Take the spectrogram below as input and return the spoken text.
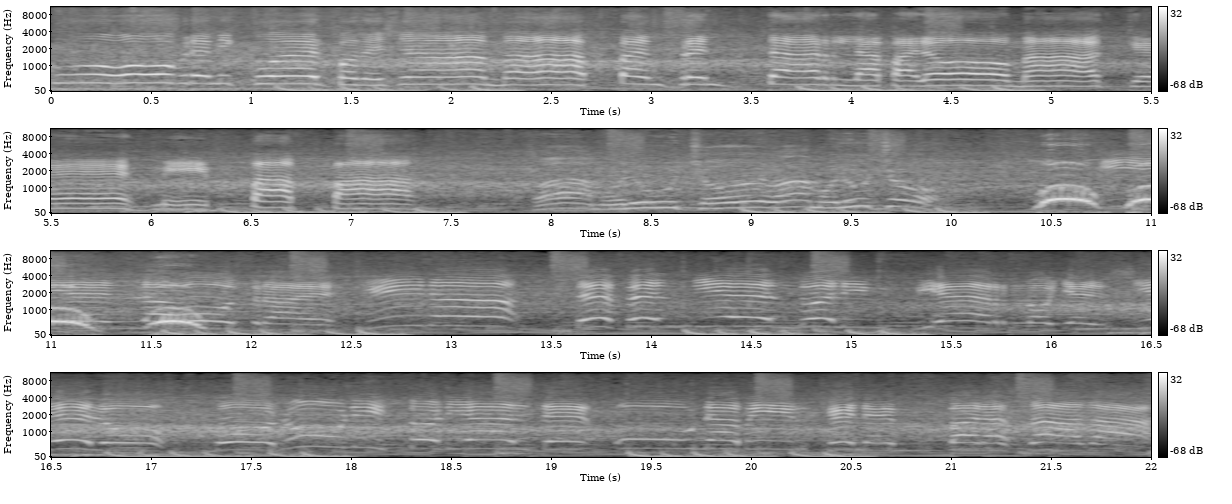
cubre mi cuerpo de llamas para enfrentar la paloma que es mi papá. Vamos, Lucho, eh, vamos, Lucho. Y en la otra el infierno y el cielo con un historial de una virgen embarazada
